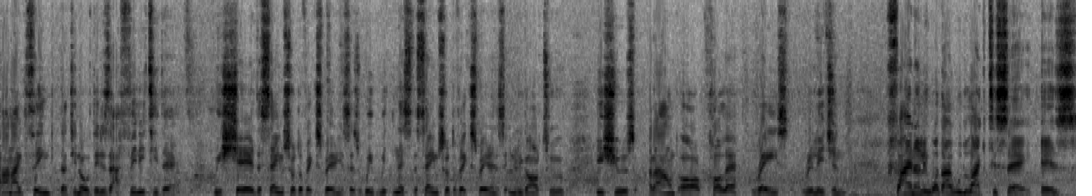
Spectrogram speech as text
and I think that you know there is affinity there. We share the same sort of experiences. We witness the same sort of experience in regard to issues around our color race religion. Finally what I would like to say is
